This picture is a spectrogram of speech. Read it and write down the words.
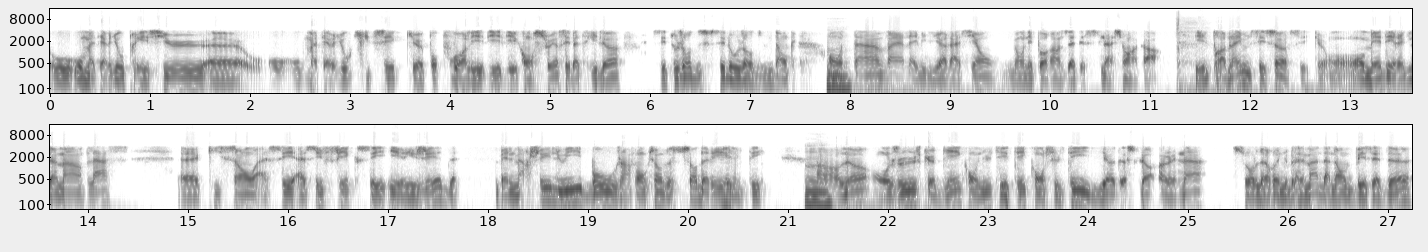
aux, matériaux précieux, aux, matériaux critiques pour pouvoir les construire, ces batteries-là c'est toujours difficile aujourd'hui. Donc, on hmm. tend vers l'amélioration, mais on n'est pas rendu à destination encore. Et le problème, c'est ça, c'est qu'on met des règlements en place euh, qui sont assez, assez fixes et, rigides, mais le marché, lui, bouge en fonction de toutes sortes de réalités. Hmm. Alors là, on juge que bien qu'on eût été consulté il y a de cela un an sur le renouvellement de la norme BZE,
